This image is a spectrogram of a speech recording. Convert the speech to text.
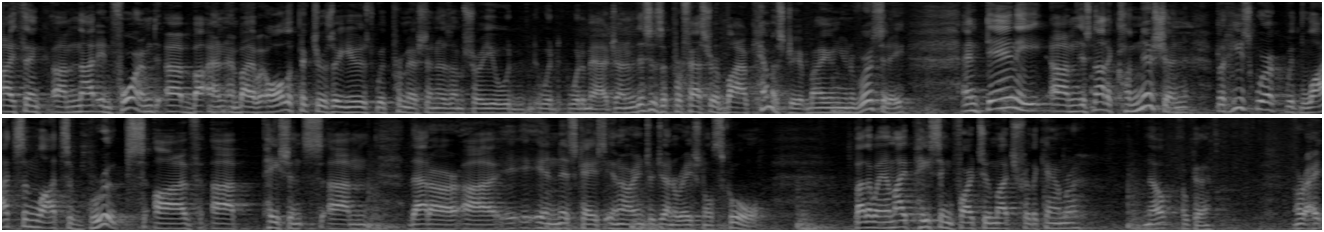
I think, um, not informed. Uh, by, and, and, by the way, all the pictures are used with permission, as I'm sure you would, would, would imagine. I mean, this is a professor of biochemistry at my own university. And Danny um, is not a clinician, but he's worked with lots and lots of groups of uh, patients um, that are, uh, in this case, in our intergenerational school. By the way, am I pacing far too much for the camera? No? Okay. All right.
